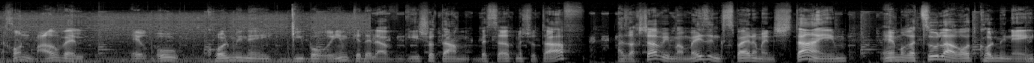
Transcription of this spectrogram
נכון, מרוויל הראו כל מיני גיבורים כדי להפגיש אותם בסרט משותף? אז עכשיו עם Amazing ספיידרמן 2, הם רצו להראות כל מיני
